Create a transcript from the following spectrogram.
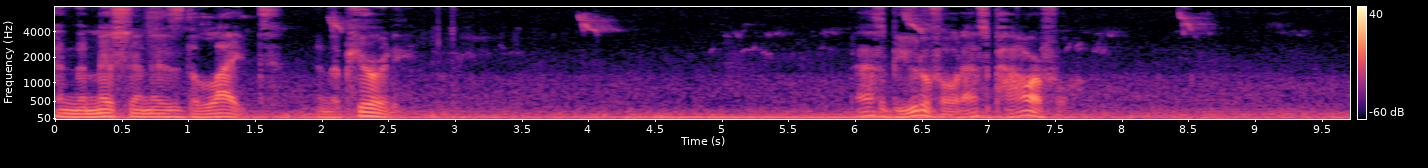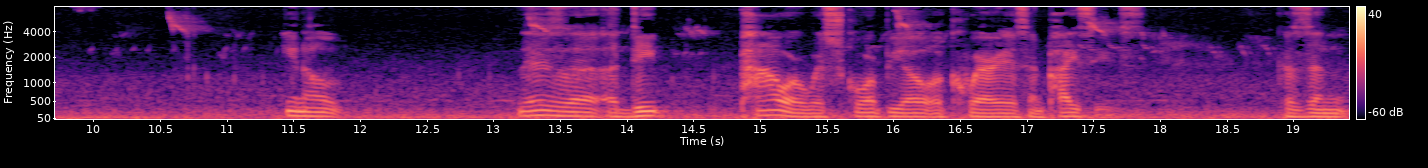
And the mission is the light and the purity. That's beautiful. That's powerful. You know, there's a, a deep power with Scorpio, Aquarius, and Pisces. Because in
